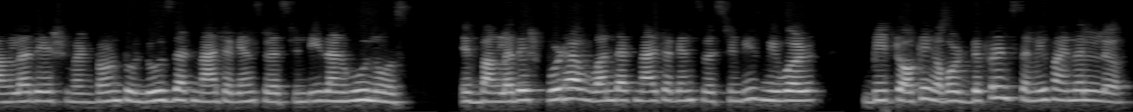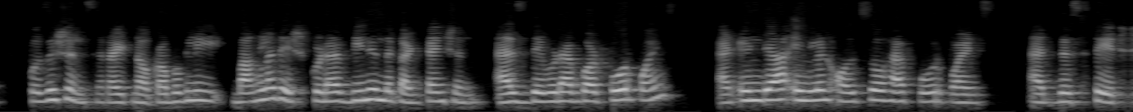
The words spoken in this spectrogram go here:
Bangladesh went on to lose that match against West Indies. And who knows, if Bangladesh would have won that match against West Indies, we would be talking about different semi-final uh, positions right now. Probably Bangladesh could have been in the contention as they would have got four points, and India, England also have four points at this stage.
